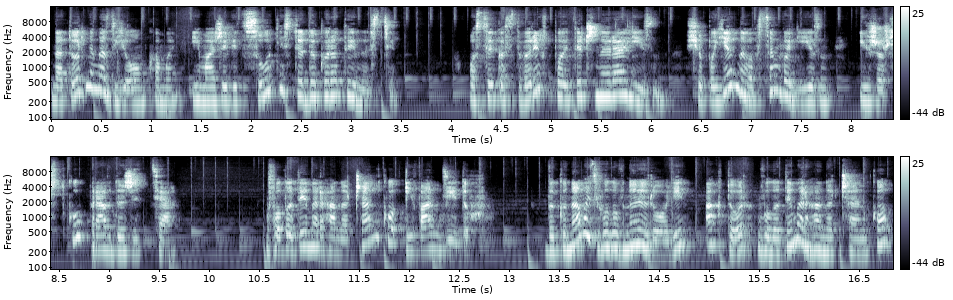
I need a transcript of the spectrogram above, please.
натурними зйомками і майже відсутністю декоративності. Осика створив поетичний реалізм, що поєднував символізм і жорстку правду життя. Володимир Ганоченко Іван Дідух Виконавець головної ролі, актор Володимир Ганоченко,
